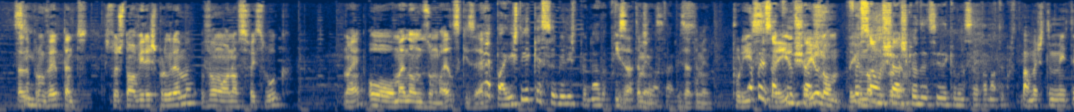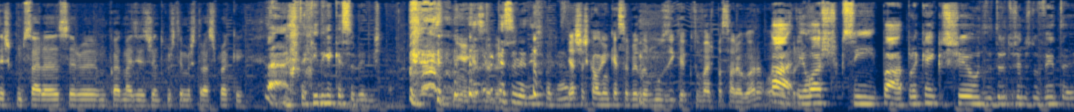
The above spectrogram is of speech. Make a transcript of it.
Estás a Sim. promover? Portanto, as pessoas que estão a ouvir este programa vão ao nosso Facebook, não é? Ou mandam-nos um mail se quiserem. É pá, isto ninguém quer saber isto para nada. por Exatamente, exatamente. Por isso, daí, um daí o nome. Daí Foi o só nome um do chás que eu decidi que lancei para a malta curtir. Pá, mas também tens que começar a ser uh, um bocado mais exigente com os temas que trazes para aqui. Não, isto aqui ninguém quer saber disto. Pá. Ninguém quer Ninguém quer saber. saber disto para E nada. achas que alguém quer saber da música que tu vais passar agora? Ou Ah, não eu acho que sim. Pá, para quem cresceu de- durante os anos 90,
